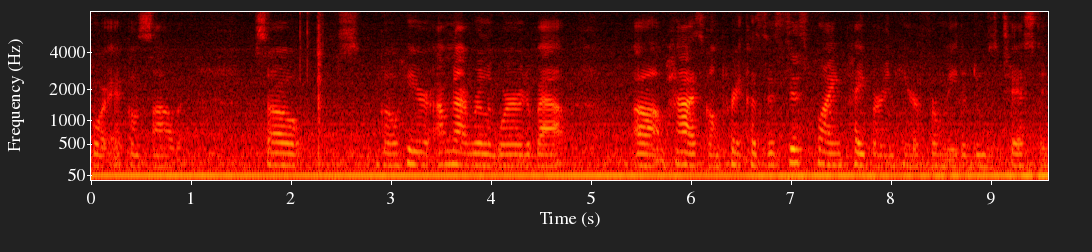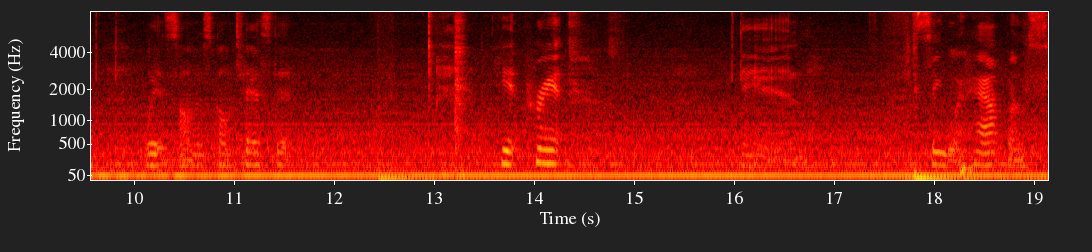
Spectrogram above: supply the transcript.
for Eco Solid. So go here. I'm not really worried about um, how it's going to print because it's just plain paper in here for me to do the testing with. So I'm just going to test it. Hit print. See what happens.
